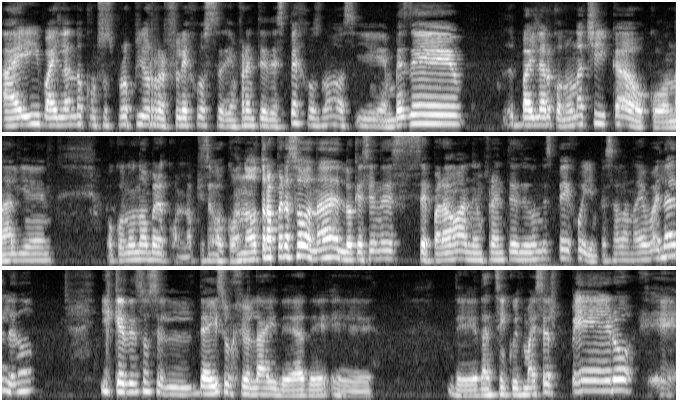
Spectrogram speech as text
ahí bailando con sus propios reflejos enfrente de espejos, ¿no? Así, en vez de bailar con una chica o con alguien o con un hombre con lo que o con otra persona, lo que hacían es se paraban enfrente de un espejo y empezaban a bailarle, ¿no? Y que de eso se- de ahí surgió la idea de, eh, de Dancing with Myself, pero eh,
